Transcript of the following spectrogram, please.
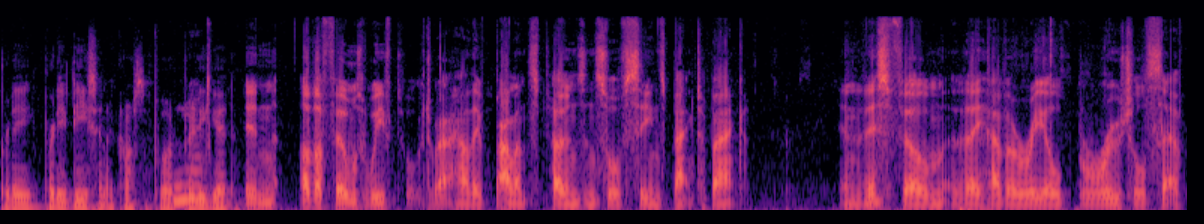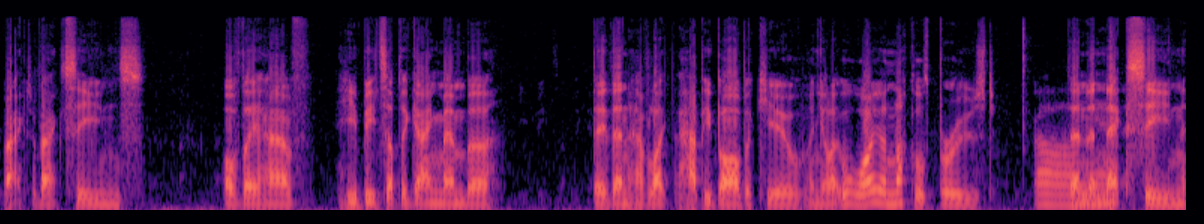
pretty pretty decent across the board. Pretty good. in other films, we've talked about how they've balanced tones and sort of scenes back to back. In this film, they have a real brutal set of back-to-back scenes. Of they have he beats up the gang member. They then have like the happy barbecue, and you're like, oh, why are your knuckles bruised? Oh, then the yeah. next scene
